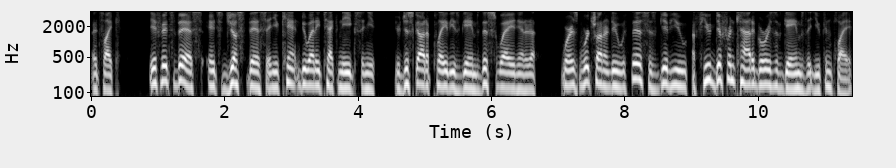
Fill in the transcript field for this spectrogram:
It's like if it's this, it's just this, and you can't do any techniques, and you you just got to play these games this way, and yada. Whereas we're trying to do with this is give you a few different categories of games that you can play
